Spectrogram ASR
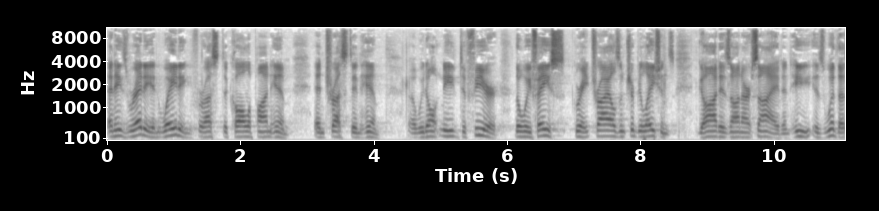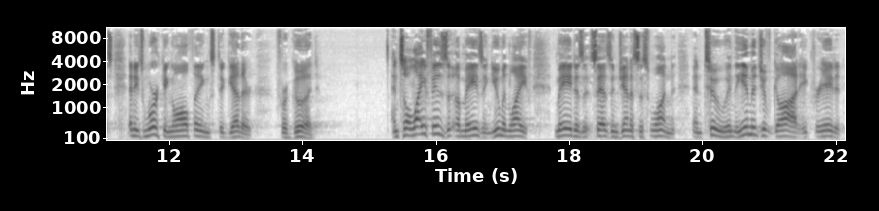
And he's ready and waiting for us to call upon him and trust in him. Uh, we don't need to fear, though we face great trials and tribulations. God is on our side, and He is with us, and He's working all things together for good. And so life is amazing, human life, made, as it says in Genesis 1 and 2, in the image of God, He created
